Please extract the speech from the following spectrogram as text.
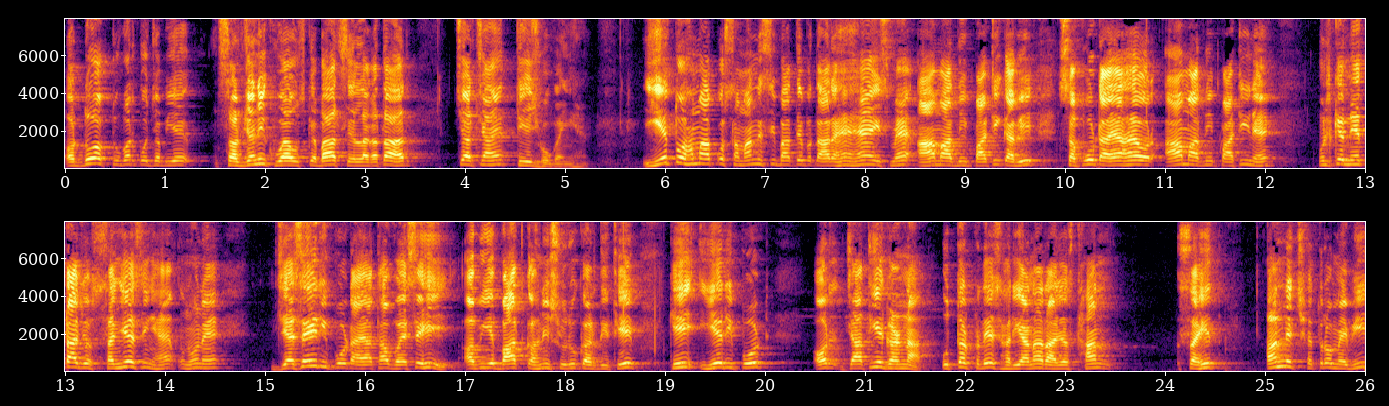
और 2 अक्टूबर को जब ये सार्वजनिक हुआ, उसके बाद से लगातार चर्चाएँ तेज हो गई हैं। ये तो हम आपको सामान्य सी बातें बता रहे हैं। इसमें आम आदमी पार्टी का भी सपोर्ट आया है और आम आदमी पार्टी ने उनके नेता जो संजय सिंह हैं, उन्होंने जैसे ही रिपोर्ट आया था, वैसे ही अब ये बात कहनी शुरू कर दी थी कि ये रिपोर्ट और जातीय गणना, उत्तर प्रदेश, हरियाणा, राजस्थान सहित अन्य क्षेत्रों में भी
